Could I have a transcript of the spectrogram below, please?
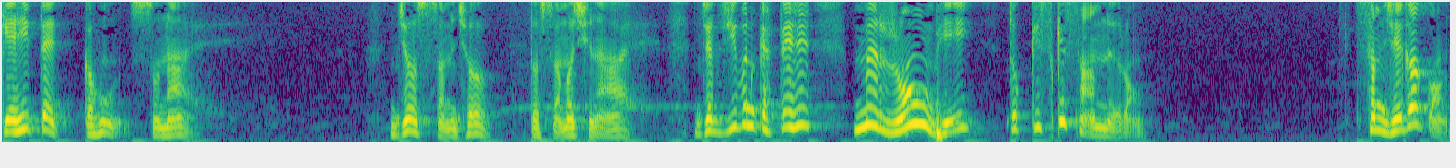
के ही ते कहूँ सुना है। जो समझो तो समझ ना आए जगजीवन कहते हैं, मैं रोऊं भी तो किसके सामने रोऊं? समझेगा कौन?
